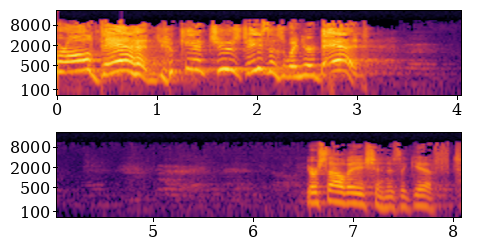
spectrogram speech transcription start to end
We're all dead. You can't choose Jesus when you're dead. Your salvation is a gift.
